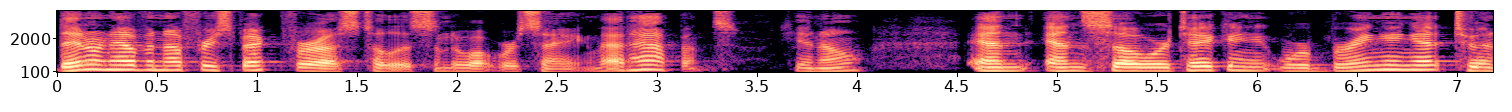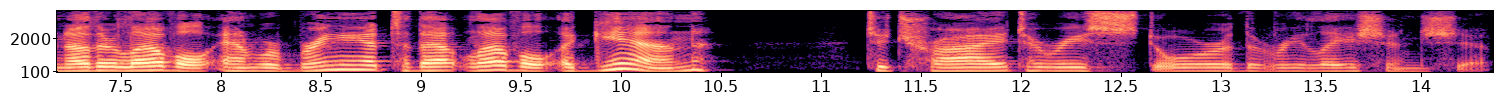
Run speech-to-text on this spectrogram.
they don't have enough respect for us to listen to what we're saying. That happens, you know? And, and so we're taking, we're bringing it to another level, and we're bringing it to that level again to try to restore the relationship.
